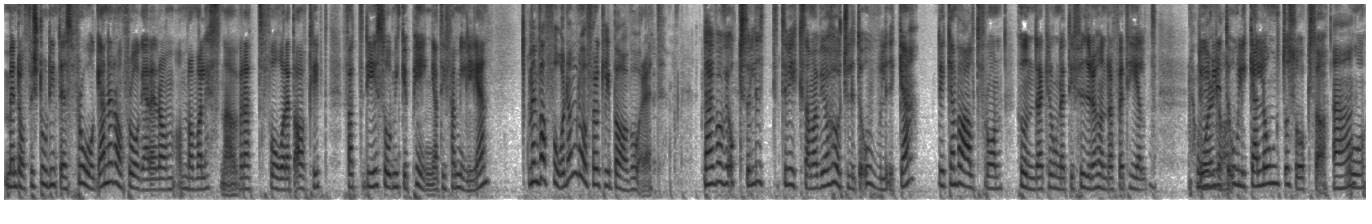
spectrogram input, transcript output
Men de förstod inte ens frågan när de frågade dem om de var ledsna över att få håret avklippt. För att det är så mycket pengar till familjen. Men vad får de då för att klippa av håret? Där var vi också lite tveksamma. Vi har hört lite olika. Det kan vara allt från 100 kronor till 400 för ett helt det är Hår ju då? lite olika långt och så också. Ja. Och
